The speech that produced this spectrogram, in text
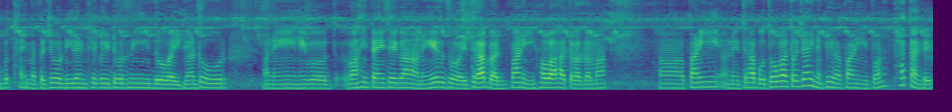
બધામાં તો જો નિરણ થઈ ગઈ ઢોરની દોવાઈ ગયા ઢોર. અને એ વાહી તાઈ થઈ ગયા અને એવું ધોવાય ધ્રાબા પાણી હવા હાથ વાગામાં પાણી અને ધ્રાબો ધોવા તો જાય ને, ભેળા પાણી પણ થતા જાય.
